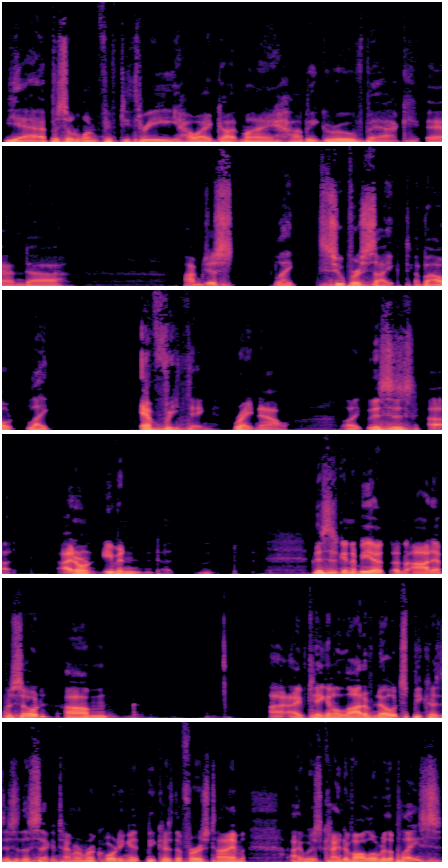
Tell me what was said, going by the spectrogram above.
yeah, episode 153 How I Got My Hobby Groove Back. And, uh, I'm just like super psyched about like everything right now. Like this is uh, I don't even this is going to be a, an odd episode. Um I, I've taken a lot of notes because this is the second time I'm recording it because the first time I was kind of all over the place.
